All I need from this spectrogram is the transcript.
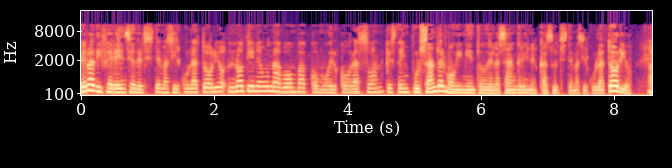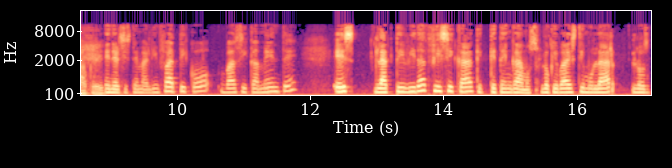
pero a diferencia del sistema circulatorio, no tiene una bomba como el corazón que está impulsando el movimiento de la sangre en el caso del sistema circulatorio. Ah, en el sistema linfático, básicamente, es la actividad física que, tengamos, lo que va a estimular los,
